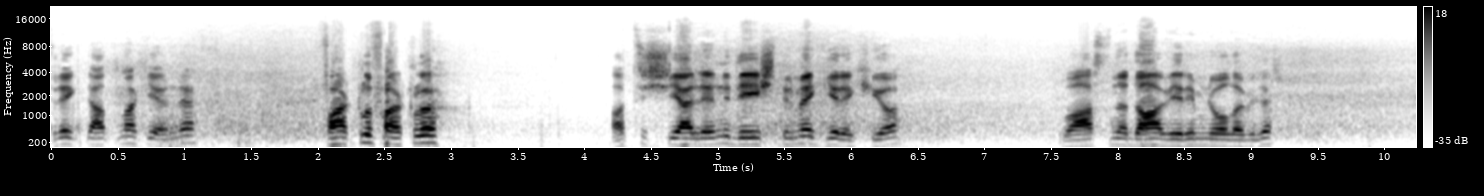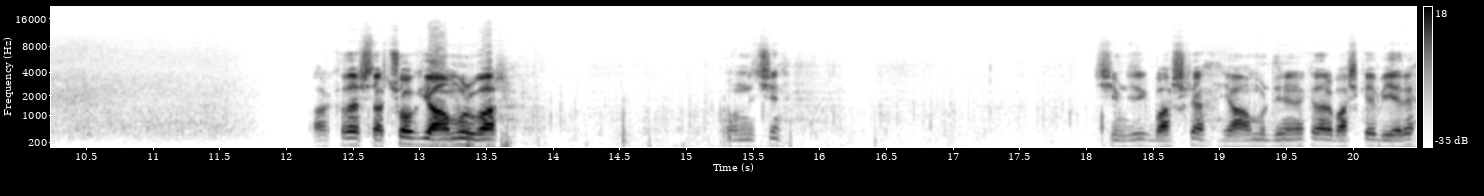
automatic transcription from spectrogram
sürekli atmak yerine farklı farklı atış yerlerini değiştirmek gerekiyor. Bu aslında daha verimli olabilir. Arkadaşlar çok yağmur var. Onun için şimdilik başka yağmur dinene kadar başka bir yere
